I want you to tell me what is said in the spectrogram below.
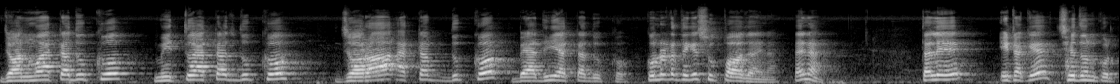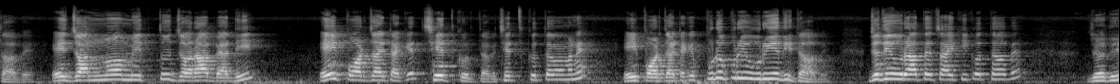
জন্ম একটা দুঃখ, মৃত্যু একটা দুঃখ, জরা একটা দুঃখ, ব্যাধি একটা দুঃখ। কোনোটা থেকে সুখ পাওয়া যায় না, তাই না? তাহলে এটাকে ছেদন করতে হবে। এই জন্ম, মৃত্যু, জরা, ব্যাধি এই পর্যায়টাকে ছেদ করতে হবে। ছেদ করতে হবে মানে এই পর্যায়টাকে পুরোপুরি উড়িয়ে দিতে হবে। যদি উড়াতে চাই কি করতে হবে? যদি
